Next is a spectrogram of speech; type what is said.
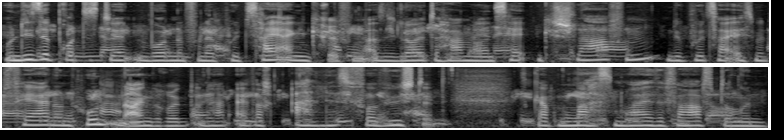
Und diese Protestierenden wurden von der Polizei angegriffen. Also die Leute haben in den Zelten geschlafen. Die Polizei ist mit Pferden und Hunden angerückt und hat einfach alles verwüstet. Es gab massenweise Verhaftungen.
